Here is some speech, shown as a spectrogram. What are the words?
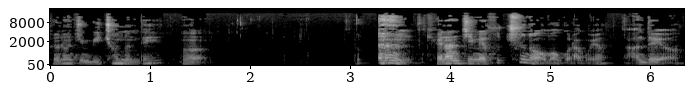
계란찜 미쳤는데? 어. 계란찜에 후추 넣어 먹으라고요? 안 돼요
